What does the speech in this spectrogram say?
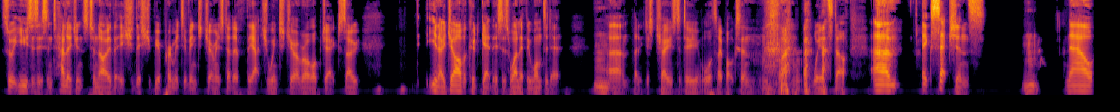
So it uses its intelligence to know that it should, this should be a primitive integer instead of the actual integer or object. So, you know, Java could get this as well if they wanted it Mm. um, but it just chose to do auto boxing and weird stuff. Um, exceptions. Mm. Now,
